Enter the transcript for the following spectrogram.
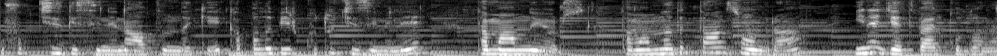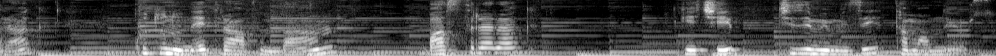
ufuk çizgisinin altındaki kapalı bir kutu çizimini tamamlıyoruz. Tamamladıktan sonra yine cetvel kullanarak kutunun etrafından bastırarak geçip çizimimizi tamamlıyoruz.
